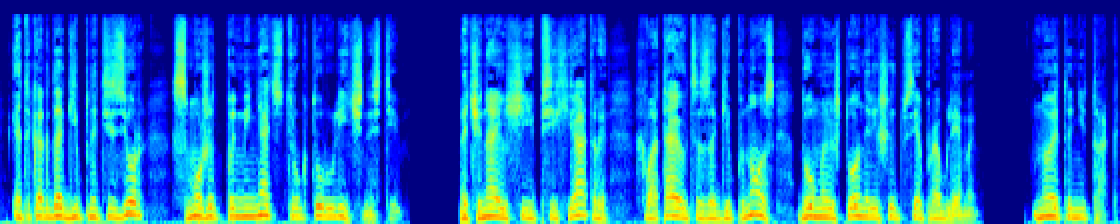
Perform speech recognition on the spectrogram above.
— это когда гипнотизер сможет поменять структуру личности. Начинающие психиатры хватаются за гипноз, думая, что он решит все проблемы. Но это не так.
